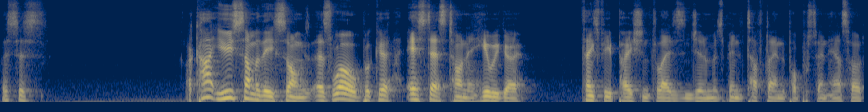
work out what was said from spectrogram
let's just. I can't use some of these songs as well because Estas Tonne. Here we go. Thanks for your patience, ladies and gentlemen. It's been a tough day in the Popplestone household.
